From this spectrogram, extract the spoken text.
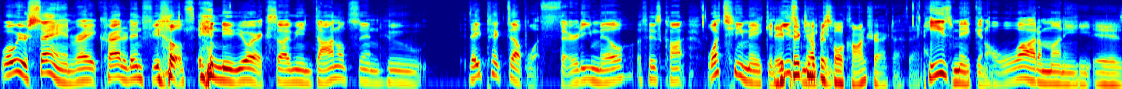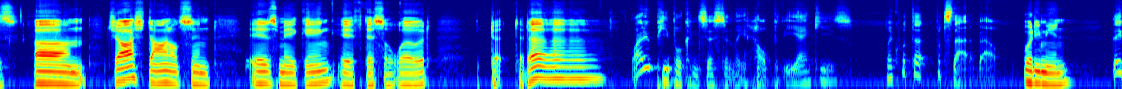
what we were saying, right? Crowded infields in New York. So I mean, Donaldson, who they picked up what thirty mil of his con. What's he making? They He's picked up his whole contract, I think. He's making a lot of money. He is. Um, Josh Donaldson is making, if this will load, da da da. Why do people consistently help the Yankees? Like what that? What's that about? What do you mean? They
